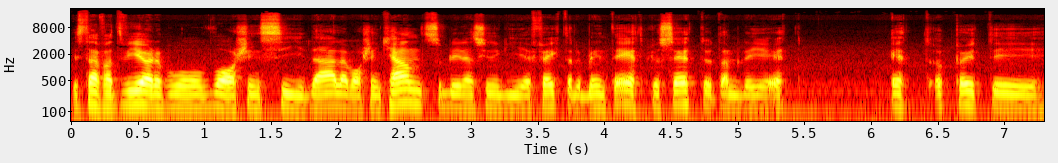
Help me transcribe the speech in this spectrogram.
istället för att vi gör det på varsin sida eller varsin kant så blir det en synergieffekt och det blir inte 1 plus 1 utan det blir 1 ett upphöjt i,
